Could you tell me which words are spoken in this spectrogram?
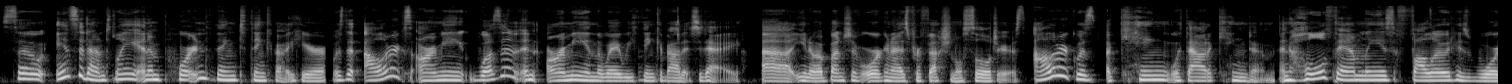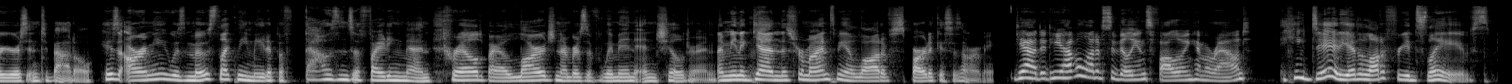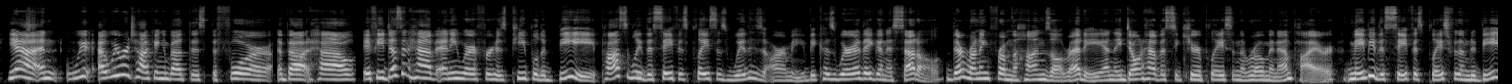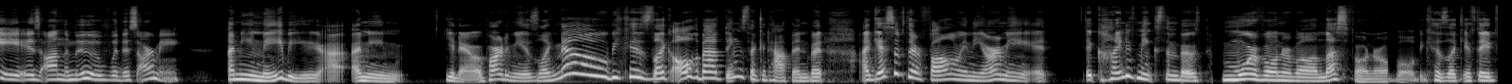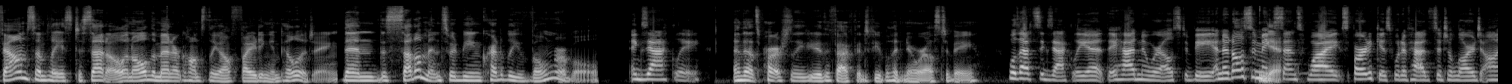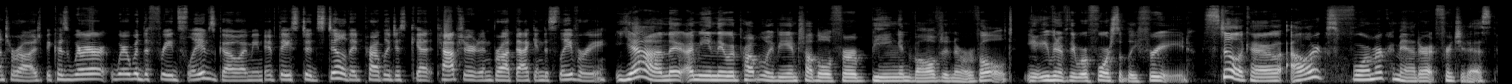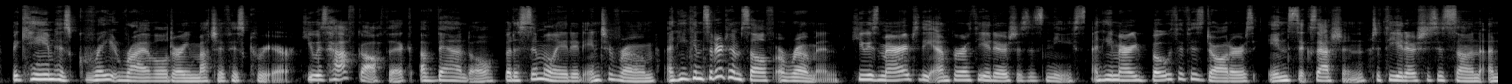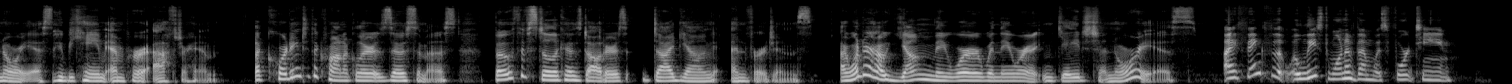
So, incidentally, an important thing to think about here was that Alaric's army wasn't an army in the way we think about it today. Uh, you know, a bunch of organized professional soldiers. Alaric was a king without a kingdom, and whole families followed his warriors into battle. His army was most likely made up of thousands of fighting men, trailed by large numbers of women and children. I mean, again, this reminds me a lot of Spartacus's army. Yeah, did he have a lot of civilians following him around? He did. He had a lot of freed slaves. Yeah, and we uh, we were talking about this before about how if he doesn't have anywhere for his people to be, possibly the safest place is with his army because where are they going to settle? They're running from the Huns already and they don't have a secure place in the Roman Empire. Maybe the safest place for them to be is on the move with this army. I mean, maybe. I, I mean, you know, a part of me is like, no, because like all the bad things that could happen. But I guess if they're following the army, it it kind of makes them both more vulnerable and less vulnerable because like if they'd found some place to settle and all the men are constantly off fighting and pillaging then the settlements would be incredibly vulnerable. Exactly. And that's partially due to the fact that people had nowhere else to be well, that's exactly it. They had nowhere else to be, and it also makes yeah. sense why Spartacus would have had such a large entourage. Because where where would the freed slaves go? I mean, if they stood still, they'd probably just get captured and brought back into slavery. Yeah, and they, I mean, they would probably be in trouble for being involved in a revolt, you know, even if they were forcibly freed. Stilicho, Alaric's former commander at Frigidus, became his great rival during much of his career. He was half Gothic, a Vandal, but assimilated into Rome, and he considered himself a Roman. He was married to the Emperor Theodosius Theodosius' niece, and he married both of his daughters in succession to Theodosius' son Honorius, who became emperor after him. According to the chronicler Zosimus, both of Stilicho's daughters died young and virgins. I wonder how young they were when they were engaged to Honorius. I think that at least one of them was 14.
